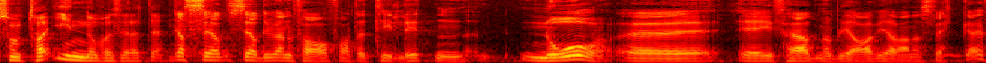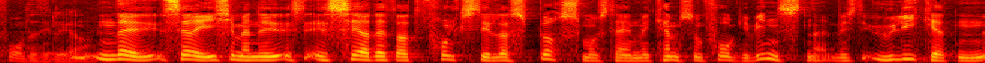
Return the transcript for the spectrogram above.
som tar inn over seg dette. Ja, ser, ser, du en fare for at tilliten nå eh, er i ferd med å bli avgjørende svekka i forhold til tidligere? Nei, ser jeg ikke, men jeg, ser dette at folk stiller spørsmålstegn med hvem som får gevinstene. Hvis ulikheten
